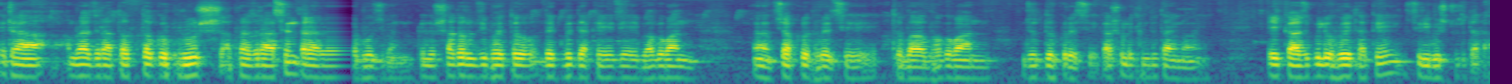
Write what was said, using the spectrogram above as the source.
এটা আমরা যারা তত্ত্বজ্ঞ পুরুষ, আপনারা যারা আছেন, তারা বুঝবেন। কিন্তু সাধারণ জীব হয়তো দেখবে, দেখে যে ভগবান চক্র ধরেছে অথবা ভগবান যুদ্ধ করেছে। আসলে কিন্তু তাই নয়। এই কাজগুলো হয়ে থাকে শ্রী বিষ্ণুর দ্বারা।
